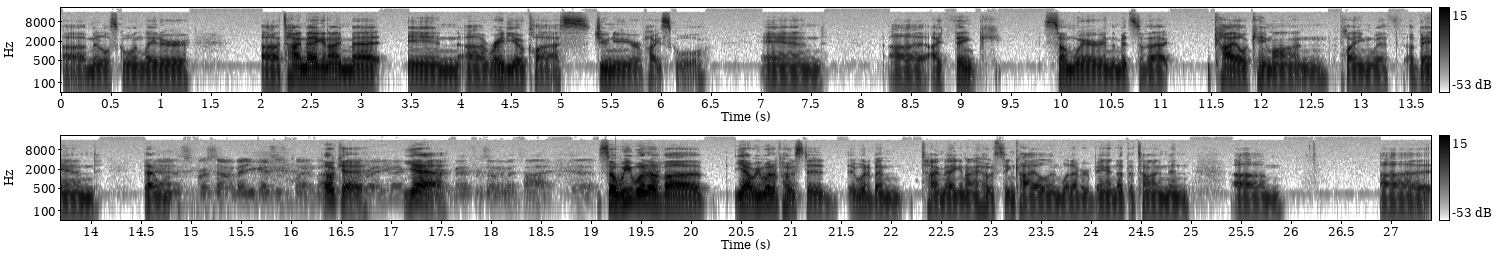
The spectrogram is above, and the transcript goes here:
uh, middle school and later. Uh, Ty Meg and I met in uh, radio class junior year of high school, and uh, I think somewhere in the midst of that, Kyle came on playing with a band that. yeah, w- the first time I met you guys was playing that Okay. radio. Yeah. First time we met Ty. Yeah. so we would have, uh, yeah, we would have hosted. It would have been Ty Meg and I hosting Kyle and whatever band at the time, and um, uh,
